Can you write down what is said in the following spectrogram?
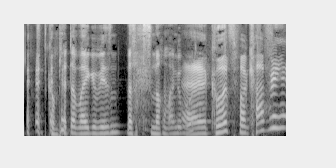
komplett dabei gewesen. Was hast du noch im Angebot? äh, kurz vor Kaffee.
